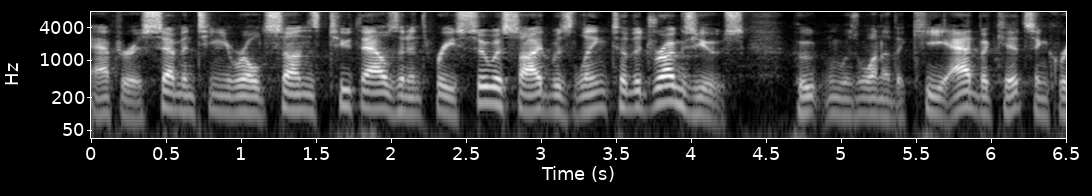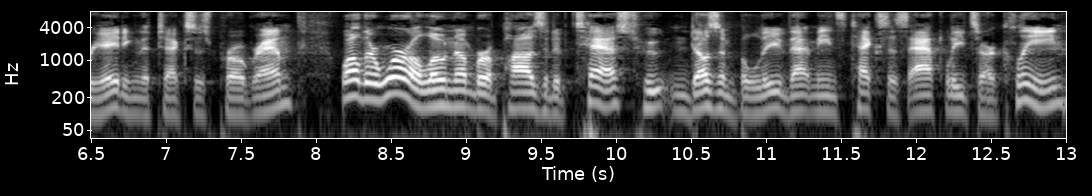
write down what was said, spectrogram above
after his 17 year old son's 2003 suicide was linked to the drugs use. Hooton was one of the key advocates in creating the Texas program. While there were a low number of positive tests, Hooton doesn't believe that means Texas athletes are clean,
